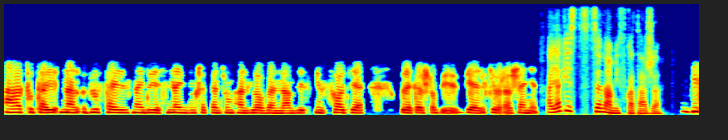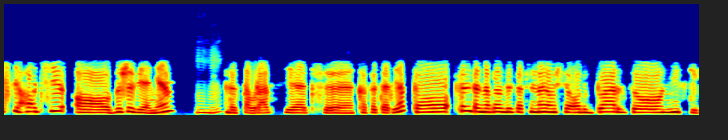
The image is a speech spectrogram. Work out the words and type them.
a tutaj na, w Lusail znajduje się największe centrum handlowe na Bliskim Wschodzie, które też robi wielkie wrażenie. A jak jest z cenami w Katarze? Jeśli chodzi o wyżywienie, mhm. restauracje czy kafeterie, to ceny tak naprawdę zaczynają się od bardzo niskich.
